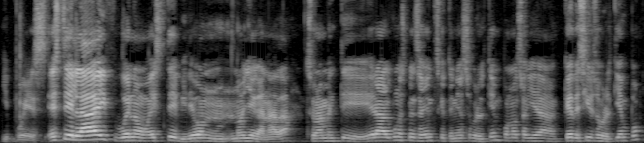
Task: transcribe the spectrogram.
Y pues este live, bueno, este video no llega a nada. Solamente era algunos pensamientos que tenía sobre el tiempo. No sabía qué decir sobre el tiempo.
